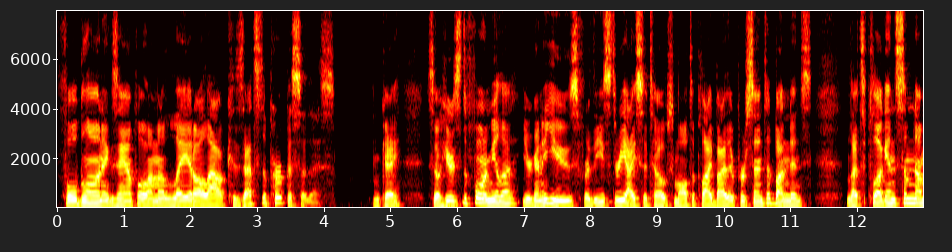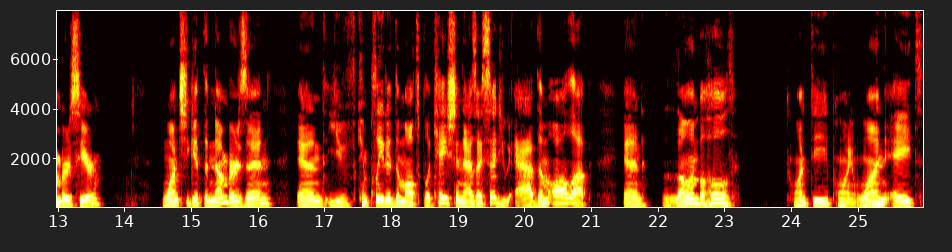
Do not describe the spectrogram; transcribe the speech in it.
full blown example, I'm going to lay it all out because that's the purpose of this. Okay, so here's the formula you're going to use for these three isotopes multiplied by their percent abundance. Let's plug in some numbers here. Once you get the numbers in and you've completed the multiplication, as I said, you add them all up, and lo and behold, 20.18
